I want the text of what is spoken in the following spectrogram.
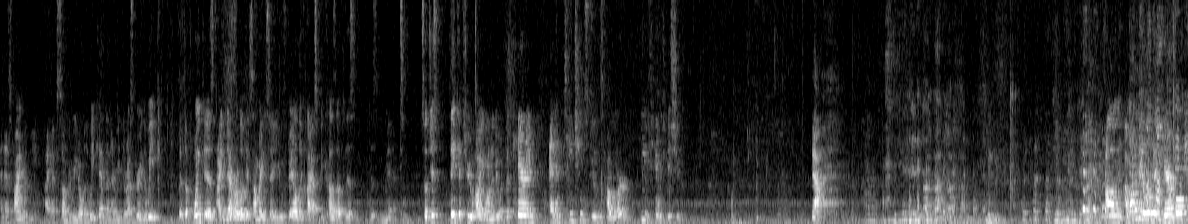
And that's fine with me. I have some to read over the weekend, and I read the rest during the week. But the point is, I never look at somebody and say, you failed the class because of this, this minute. So just think it through how you want to do it. But caring and in teaching students how to learn, huge, huge issue. Now, um, I want to be a little bit careful.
